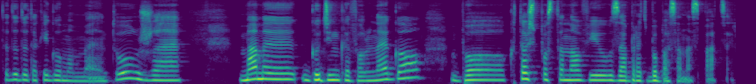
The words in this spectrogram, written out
wtedy do takiego momentu, że mamy godzinkę wolnego, bo ktoś postanowił zabrać Bobasa na spacer.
